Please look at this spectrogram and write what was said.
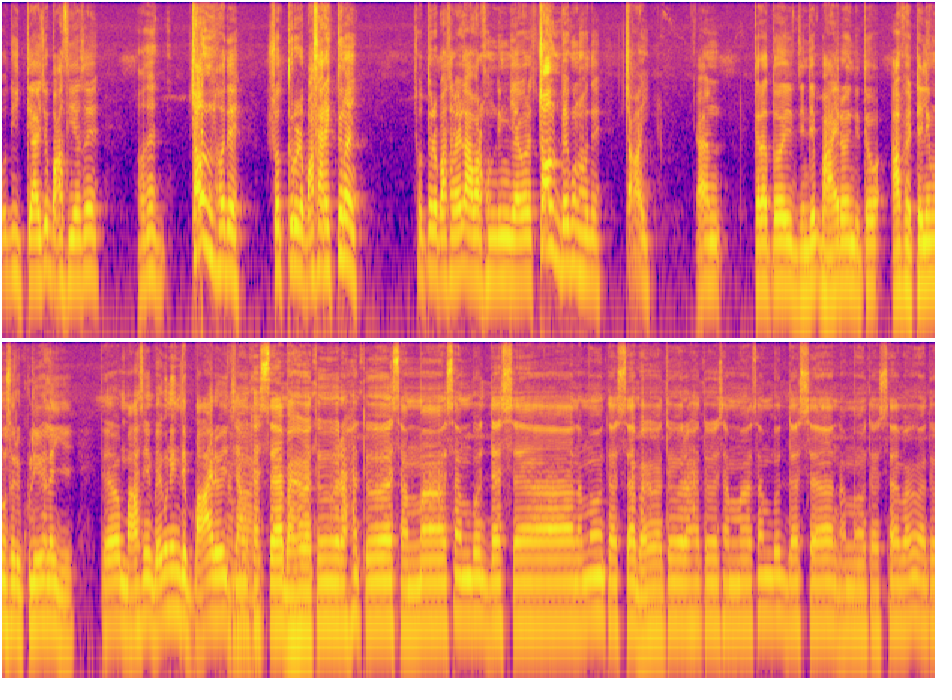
ও দিতে আইছো বাঁচি আছে ওদের চল হদে সত্তরের বাসা রাখতো নাই সত্তরের বাসা রাখলে আবার সন্দিন গিয়া করে চল বেগুন হদে চাই কারণ তারা তো জিন্দি বাইর দিত আফে ঠেলি মুসুরি খুলি ফেলাই তো মাসি বেগুন ইন্দি বাইর হয়ে যা থাসা ভগবতু রাহাতু সাম্মা সম্বুদ্ধাস্য নমো তাস্য ভগবতু রাহাতু সাম্মা সম্বুদ্ধাস্য নমো তাস্য ভগবতু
